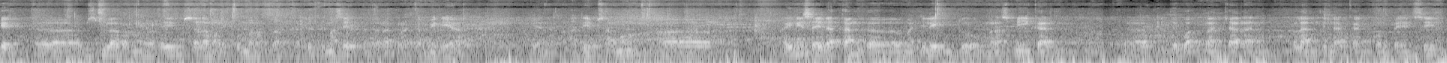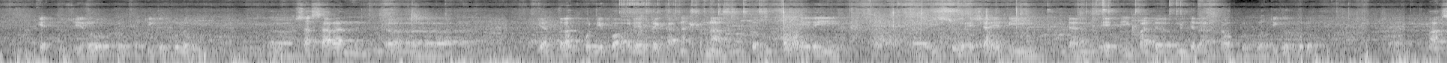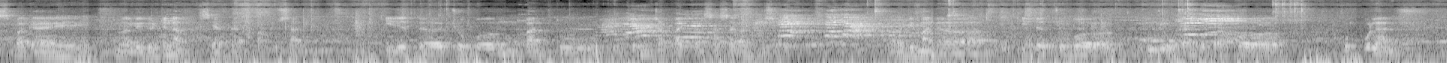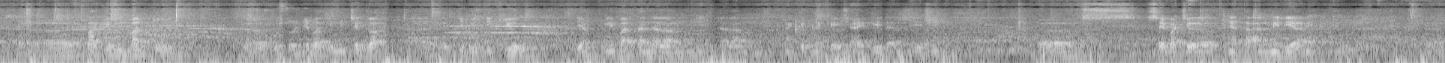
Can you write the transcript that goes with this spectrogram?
Okey, uh, Bismillahirrahmanirrahim. Assalamualaikum warahmatullahi wabarakatuh. Terima kasih kepada rakan-rakan media yang hadir bersama. Uh, hari ini saya datang ke majlis untuk merasmikan uh, kita buat pelancaran pelan tindakan komprehensif Get to Zero 2030. Uh, sasaran uh, yang telah pun dibuat oleh peringkat nasional untuk mengakhiri uh, isu HIV dan AIDS pada menjelang tahun 2030 PAS sebagai melalui Jenab Kesihatan Pak Pusat. Kita cuba membantu untuk mencapaikan sasaran tersebut. Uh, di mana kita cuba wujudkan beberapa kumpulan uh, bagi membantu uh, khususnya bagi mencegah uh, LGBTQ yang pelibatan dalam dalam penyakit-penyakit HIV dan AIDS uh, saya baca kenyataan media ni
